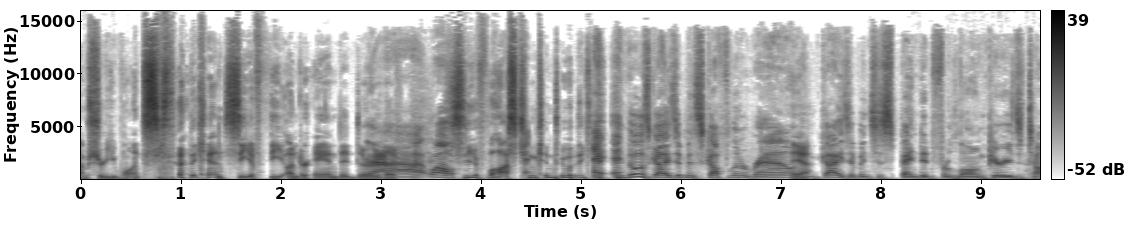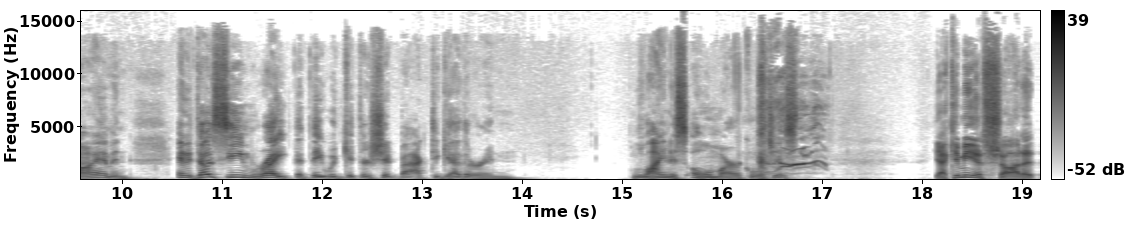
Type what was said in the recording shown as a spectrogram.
I'm sure you want to see that again. See if the underhanded or Yeah, the well- see if Boston can do it again. And, and those guys have been scuffling around. Yeah. And guys have been suspended for long periods of time. And, and it does seem right that they would get their shit back together. And Linus Ullmark will just. Yeah, give me a shot at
